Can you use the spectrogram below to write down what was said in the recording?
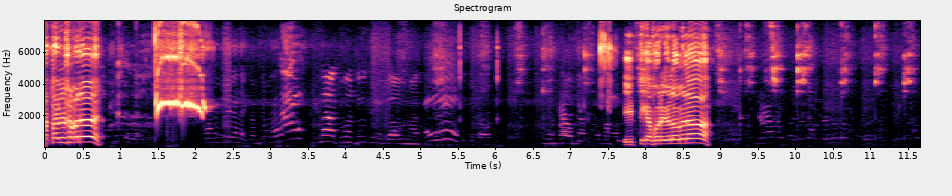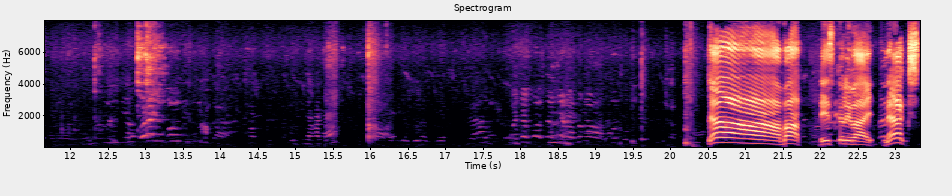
আত্মা নিয়ে সকালে? ইত্তিকা পরে গেলে হবে না? বাদ ভাই। নেক্সট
